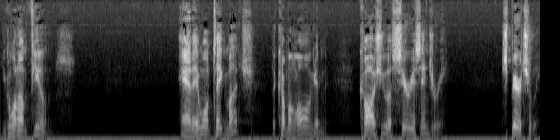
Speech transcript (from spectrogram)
You're going on fumes. And it won't take much to come along and cause you a serious injury spiritually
